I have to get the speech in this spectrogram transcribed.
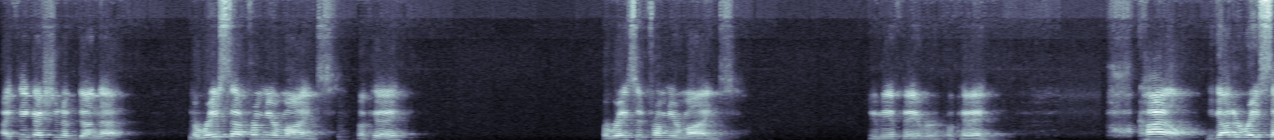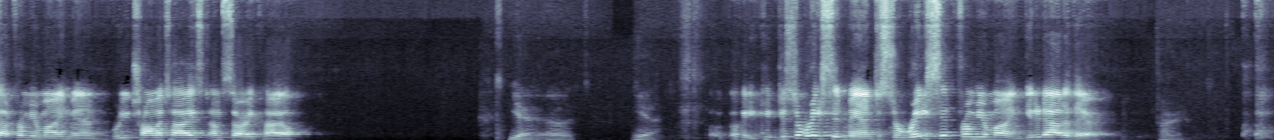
I think I shouldn't have done that. Erase that from your minds, okay? Erase it from your minds. Do me a favor, okay? Kyle, you got to erase that from your mind, man. Were you traumatized? I'm sorry, Kyle. Yeah, uh, yeah. Okay, just erase it, man. Just erase it from your mind. Get it out of there. All right.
